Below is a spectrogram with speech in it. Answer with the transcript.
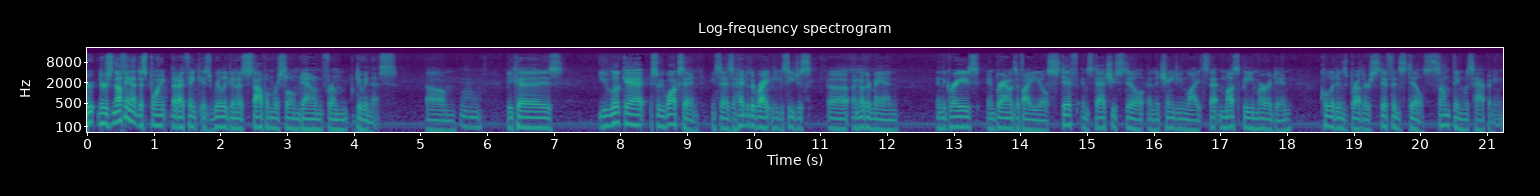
there. There's nothing at this point that I think is really going to stop him or slow him down from doing this. Um, Mm-hmm. because you look at. So he walks in. He says, ahead to the right, he can see just uh, another man in the grays and browns of Aiel, stiff and statue still, and the changing lights. That must be Muradin, Couladin's brother, stiff and still. Something was happening.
